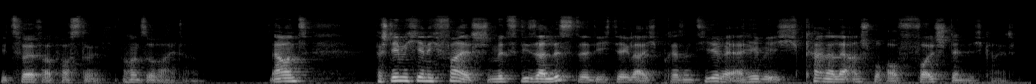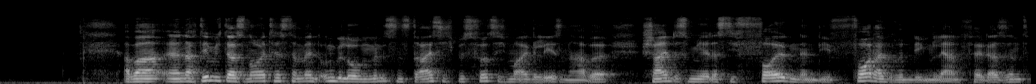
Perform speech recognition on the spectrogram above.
die zwölf Apostel und so weiter. Ja, und verstehe mich hier nicht falsch. Mit dieser Liste, die ich dir gleich präsentiere, erhebe ich keinerlei Anspruch auf Vollständigkeit. Aber äh, nachdem ich das Neue Testament ungelogen mindestens 30 bis 40 Mal gelesen habe, scheint es mir, dass die folgenden die vordergründigen Lernfelder sind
